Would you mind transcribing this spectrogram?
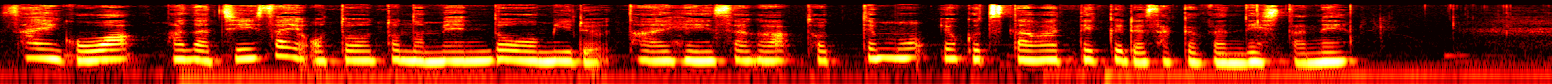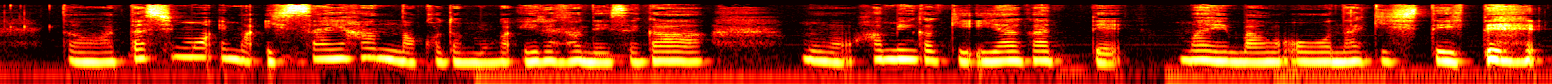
最後はまだ小さい弟の面倒を見る大変さがとってもよく伝わってくる作文でしたね。私も今1歳半の子供がいるのですがもう歯磨き嫌がって毎晩大泣きしていて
